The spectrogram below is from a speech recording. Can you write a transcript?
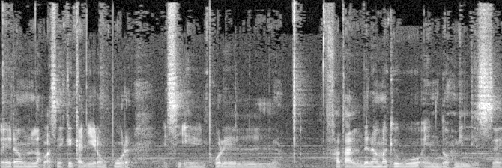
era una de las bases que cayeron por, eh, por el fatal drama que hubo en 2016.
